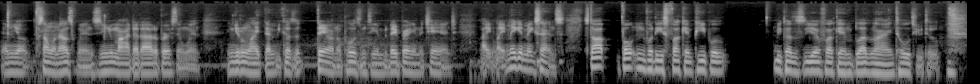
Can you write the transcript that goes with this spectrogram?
then you someone else wins, and you mind that other person win, and you don't like them because they're on the opposing team, but they bringing the change. Like, like make it make sense. Stop voting for these fucking people because your fucking bloodline told you to.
